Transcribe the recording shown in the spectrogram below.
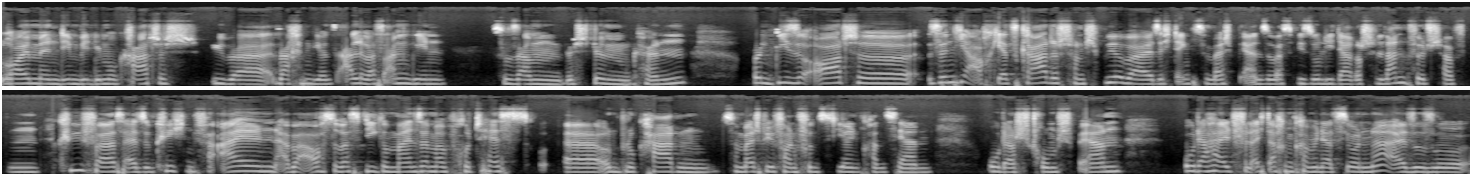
Räume, in denen wir demokratisch über Sachen, die uns alle was angehen, zusammen bestimmen können. Und diese Orte sind ja auch jetzt gerade schon spürbar. Also ich denke zum Beispiel an sowas wie solidarische Landwirtschaften, Küfers, also Küchen für allen, aber auch sowas wie gemeinsamer Protest äh, und Blockaden, zum Beispiel von fossilen Konzernen oder Stromsperren. Oder halt vielleicht auch in Kombination, ne? Also so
